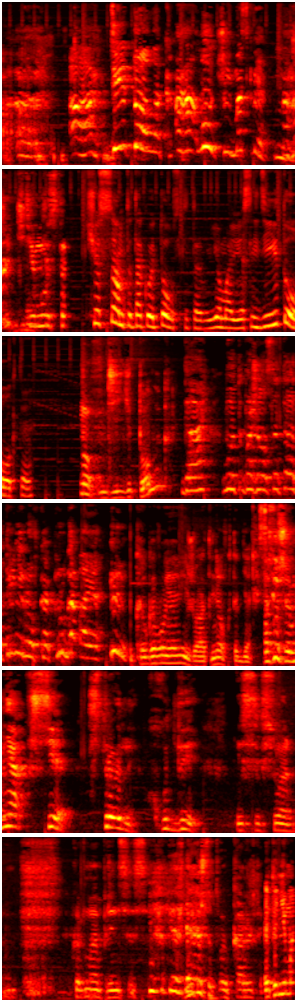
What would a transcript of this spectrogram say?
А, а, диетолог, ага, лучший в Москве. Ага. Тимур Стр... Чё сам-то такой толстый-то, ё-моё, если диетолог-то? Ну, диетолог? Да, вот, пожалуйста, это тренировка круговая. Круговой я вижу, а тренировка-то где? Послушай, у меня все стройные, худые и сексуальные. Как моя принцесса. Не то, что твой корыто. Это не мой...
